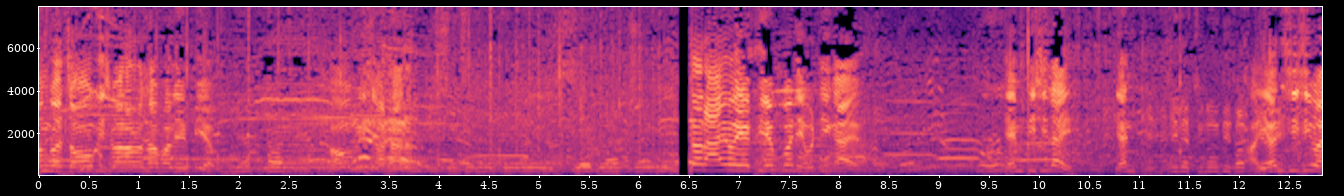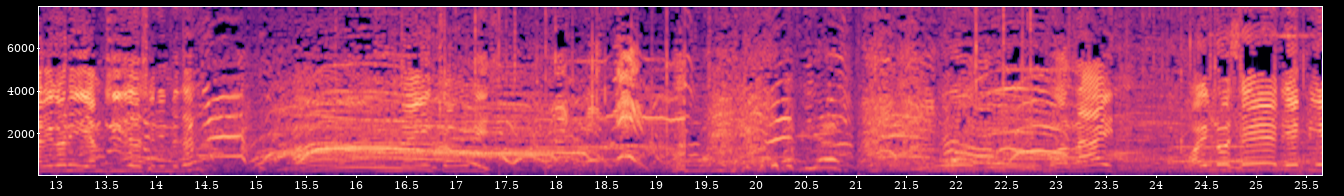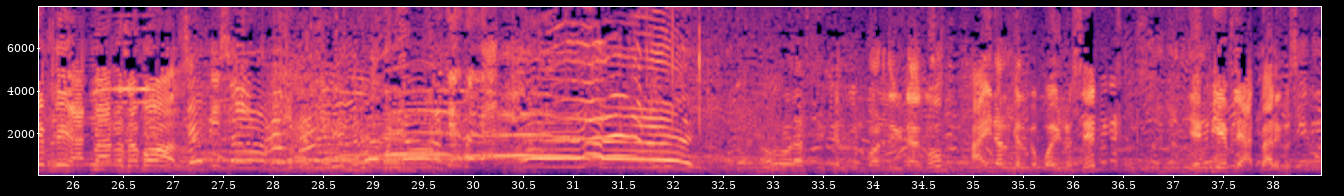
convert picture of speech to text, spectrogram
अङ्क चौबिस बनाउन सफल एपिएफ। चौबिस अठार। आयो एपिएफको नि हुटिङ आयो। एमपिसीलाई छ एनसिसी भनेको नि एमसिसी सुनिनु त उन्नाइस चौबिस। राइट पहिलो सेट एपिएफले हात पार्न सफल। राष्ट्रिय खेलकुद प्रतियोगिताको फाइनल खेलको पहिलो सेट एपिएफले हात पारेको छ।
